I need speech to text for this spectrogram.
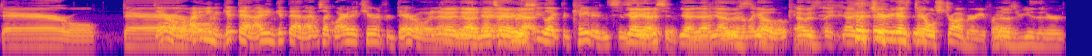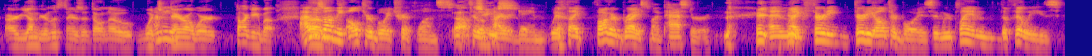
Daryl, Daryl? I didn't even get that. I didn't get that. I was like, why are they cheering for Daryl? And Yeah, then, no, like, that's yeah, like, you yeah. see like the cadence is Yeah, yeah, yeah, that, yeah. It was and I'm like, yo, oh, okay. That was like, cheering against Darryl Strawberry. For those of you that are, are younger listeners that don't know which I mean- Daryl we're talking about, I was um, on the altar boy trip once Oh, to jeez. a pirate game with like Father Bryce, my pastor, and like 30, 30 altar boys, and we were playing the Phillies,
